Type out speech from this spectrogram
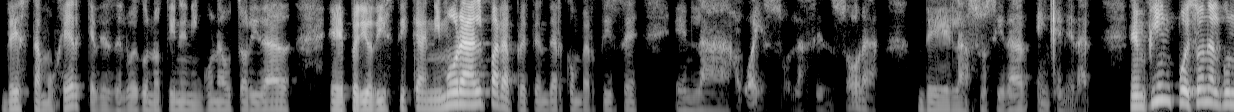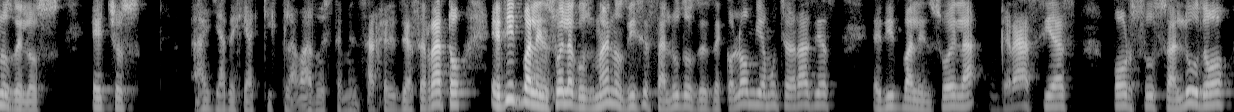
de esta mujer, que desde luego no tiene ninguna autoridad eh, periodística ni moral para pretender convertirse en la juez o la censora de la sociedad en general. En fin, pues son algunos de los hechos Ay, ya dejé aquí clavado este mensaje desde hace rato. Edith Valenzuela Guzmán nos dice saludos desde Colombia. Muchas gracias, Edith Valenzuela. Gracias por su saludo.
